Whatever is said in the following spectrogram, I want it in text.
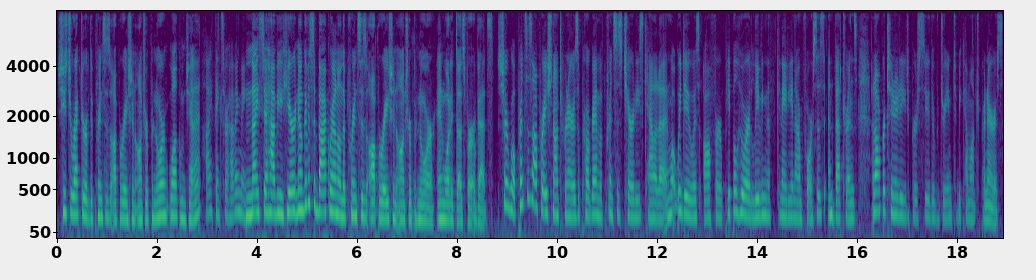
She's director of the Prince's Operation Entrepreneur. Welcome, Janet. Hi, thanks for having me. Nice to have you here. Now, give us a background on the Prince's Operation Entrepreneur and what it does for our vets. Sure. Well, Prince's Operation Entrepreneur is a program of Prince's Charities Canada, and what we do is offer people who are leaving the Canadian Armed Forces and veterans an opportunity to pursue their dream to become entrepreneurs.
